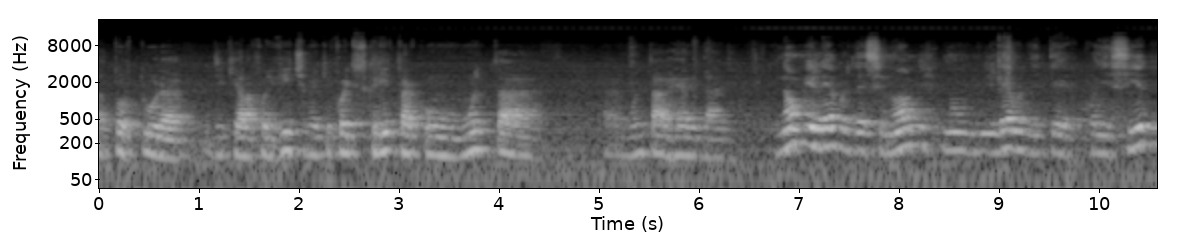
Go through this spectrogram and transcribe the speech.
da tortura de que ela foi vítima e que foi descrita com muita muita realidade. Não me lembro desse nome, não me lembro de ter conhecido,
